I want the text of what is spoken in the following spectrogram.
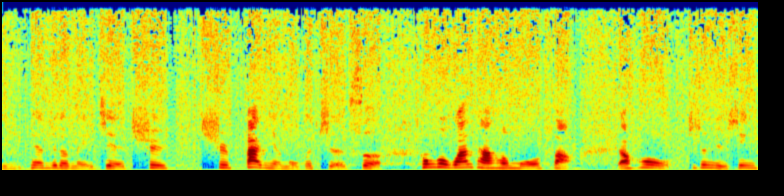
影片这个媒介去去扮演某个角色，通过观察和模仿，然后就是女性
